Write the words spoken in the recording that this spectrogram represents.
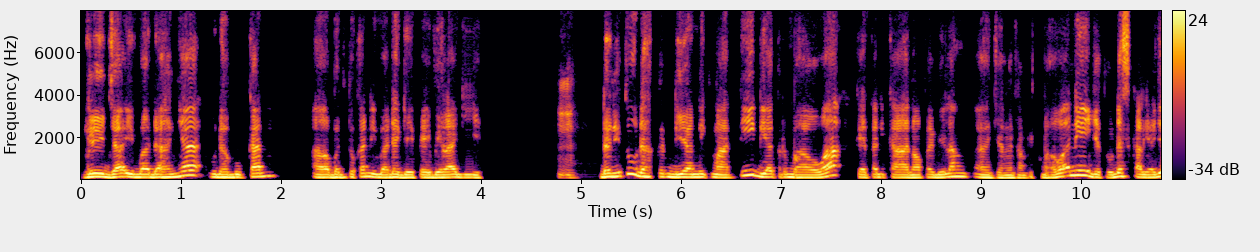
Gereja ibadahnya udah bukan uh, bentukan ibadah GPB lagi. Dan itu udah dia nikmati, dia terbawa, kayak tadi Kak Nope bilang, e, jangan sampai ke bawah nih, gitu. Udah sekali aja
